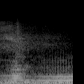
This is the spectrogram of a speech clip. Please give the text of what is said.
Mm-hmm.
